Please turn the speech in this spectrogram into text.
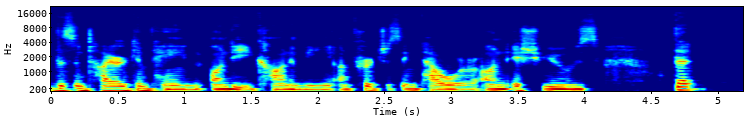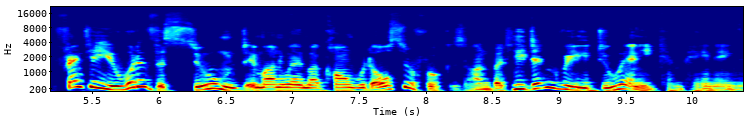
this entire campaign on the economy, on purchasing power, on issues that, frankly, you would have assumed Emmanuel Macron would also focus on, but he didn't really do any campaigning.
